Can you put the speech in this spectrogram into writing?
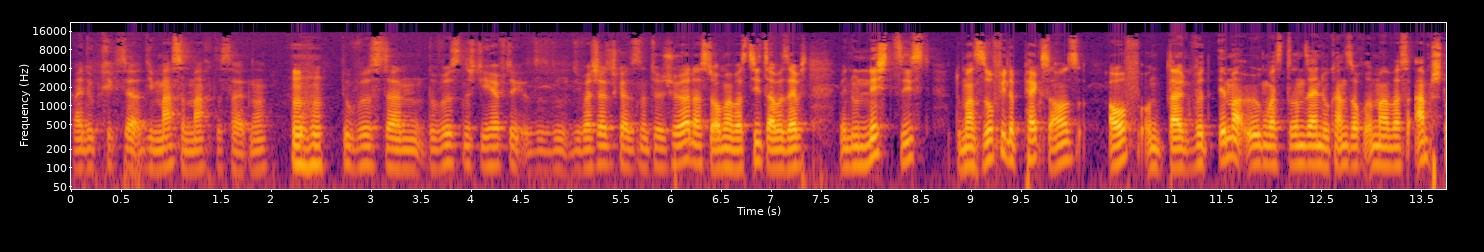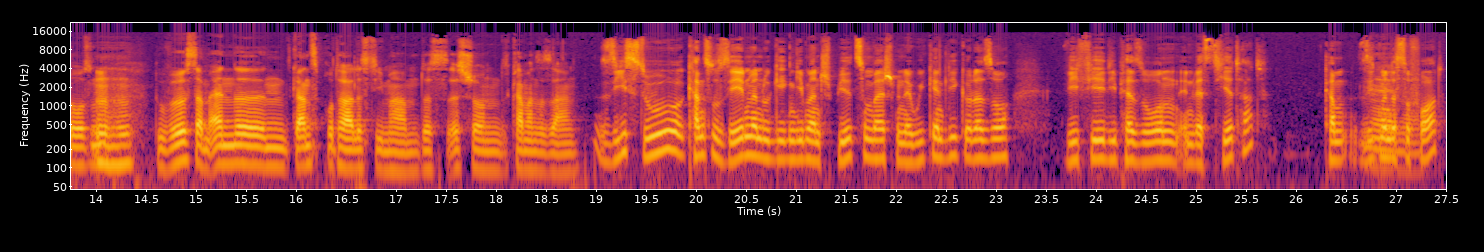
Weil du kriegst ja, die Masse macht es halt, ne? Mhm. Du wirst dann, du wirst nicht die heftig, also die Wahrscheinlichkeit ist natürlich höher, dass du auch mal was ziehst, aber selbst wenn du nichts siehst, du machst so viele Packs aus, auf und da wird immer irgendwas drin sein, du kannst auch immer was abstoßen. Mhm. Du wirst am Ende ein ganz brutales Team haben. Das ist schon, das kann man so sagen. Siehst du, kannst du sehen, wenn du gegen jemanden spielst, zum Beispiel in der Weekend League oder so, wie viel die Person investiert hat? Kann, sieht nee, man das nee. sofort?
